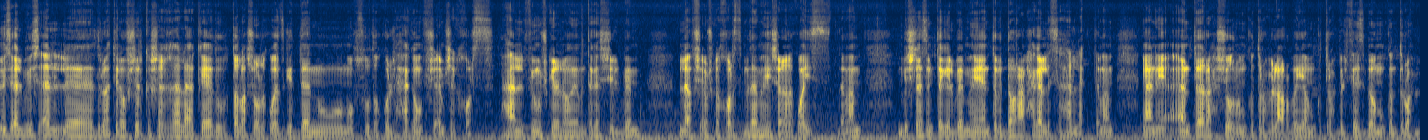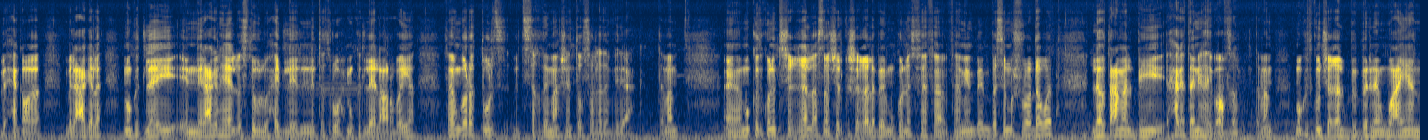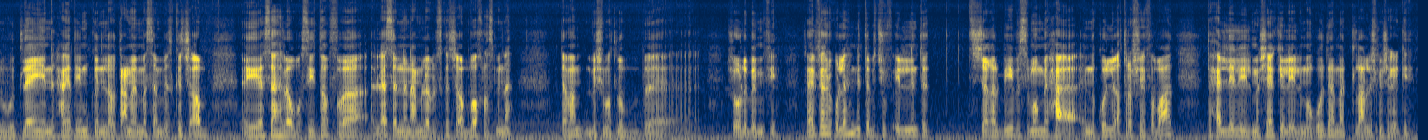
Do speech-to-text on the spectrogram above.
بيسأل بيسأل آه، دلوقتي لو شركة شغالة CAD وبتطلع شغل كويس جدا ومبسوطة وكل حاجة ومفيش أي مشاكل خالص. هل في مشكلة لو هي منتجاتش ال BIM؟ لا مفيش أي مشكلة خالص مادام هي شغالة كويس تمام؟ مش لازم تجي ال BIM هي أنت بتدور على الحاجة اللي تسهل لك تمام؟ يعني أنت رايح الشغل ممكن تروح بالعربية ممكن تروح بالفيسبا ممكن تروح بحاجة بالعجلة. ممكن تلاقي إن العجلة هي الأسلوب الوحيد لإن أنت تروح ممكن تلاقي العربية. فهي مجرد tools بتستخدمها عشان توصل للهدف بتاعك تمام؟ ممكن تكون انت شغال أصلا شركة شغالة BIM وكل الناس فيها فا- فاهمين BIM بس المشروع دوت لو اتعمل بحاجة تانية هيبقى أفضل تمام؟ ممكن تكون شغال ببرنامج معين وتلاقي إن الحاجة دي ممكن لو اتعمل مثلا ب SketchUp هي سهلة وبسيطة فالاسهل إن أنا أعملها بال SketchUp وأخلص منها تمام؟ مش مطلوب آه، شغل BIM فيها. فهي الفكرة كلها إن أنت بتشوف إيه اللي أنت تشتغل بيه بس المهم يحقق إن كل الأطراف شايفة بعض تحللي المشاكل اللي موجودة ما تطلعليش مشاكل جديدة.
